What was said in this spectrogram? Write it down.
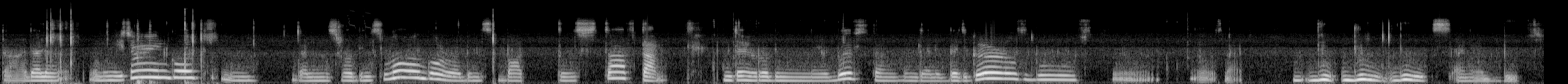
Так, далі Lemonade Angot. м, Далі у нас Robin's Logo, Robin's Battle Stuff. Там. Пам'ятаю, Робін не вбився, там, там далі Bad Girls Boost. м, Ну, знаєте. Бу- бу- Boots, а не Boots.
